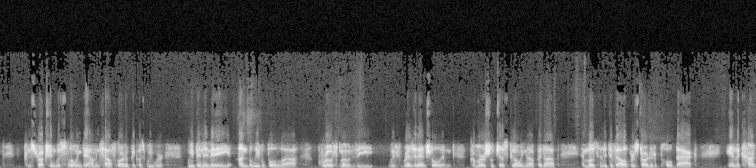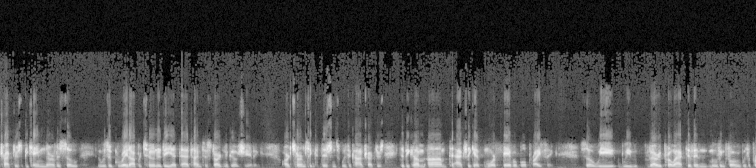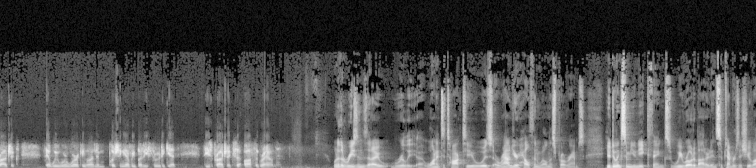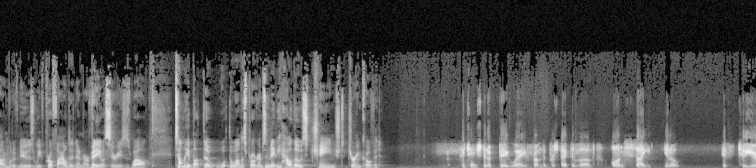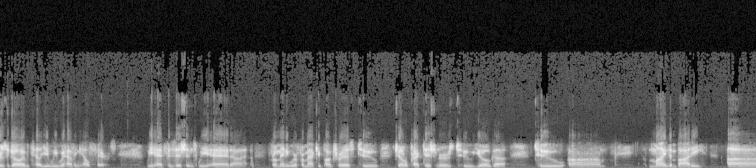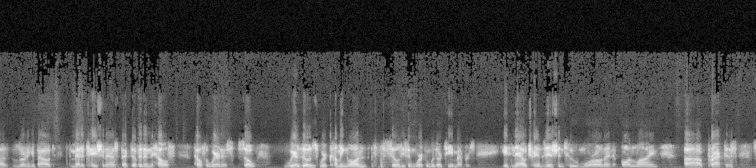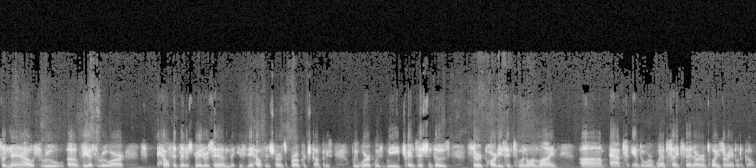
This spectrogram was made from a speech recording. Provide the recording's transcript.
construction was slowing down in South Florida because we were we've been in a unbelievable uh, growth mode. The with residential and commercial just going up and up, and most of the developers started to pull back, and the contractors became nervous. So it was a great opportunity at that time to start negotiating our terms and conditions with the contractors to become um, to actually get more favorable pricing. So we we very proactive in moving forward with the projects that we were working on and pushing everybody through to get these projects off the ground. One of the reasons that I really uh, wanted to talk to you was around your health and wellness programs. You're doing some unique things. We wrote about it in September's issue of Automotive News. We've profiled it in our video series as well. Tell me about the the wellness programs and maybe how those changed during COVID. They changed in a big way from the perspective of on site. You know, if two years ago I would tell you we were having health fairs, we had physicians, we had uh, from anywhere from acupuncturists to general practitioners to yoga to um, mind and body, uh, learning about the meditation aspect of it and health, health awareness. So where those were coming on facilities and working with our team members, it now transitioned to more on an online uh, practice. So now through uh, via through our health administrators and the health insurance brokerage companies we work with, we transition those third parties into an online um, apps and or websites that our employees are able to go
